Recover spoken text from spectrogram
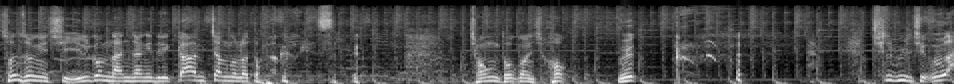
손성현 씨 일곱 난장이들이 깜짝 놀라 도망가겠어요. 정도건 씨 헉. 왜? 791씨 으악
